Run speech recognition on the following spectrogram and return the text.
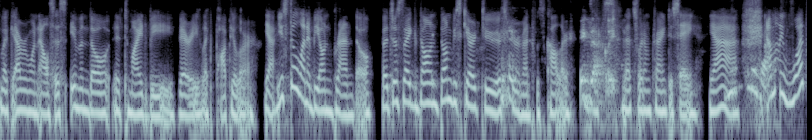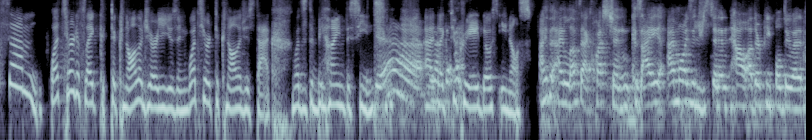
like everyone else's even though it might be very like popular. Yeah you still want to be on brand though but just like don't don't be scared to experiment with color. Exactly. That's, that's, what i'm trying to say. Yeah. yeah. Emily what's um what sort of like technology are you using? What's your technology stack? What's the behind the scenes? Yeah. Uh, like to create those emails. I, I love that question because i i'm always mm-hmm. interested in how other people do it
